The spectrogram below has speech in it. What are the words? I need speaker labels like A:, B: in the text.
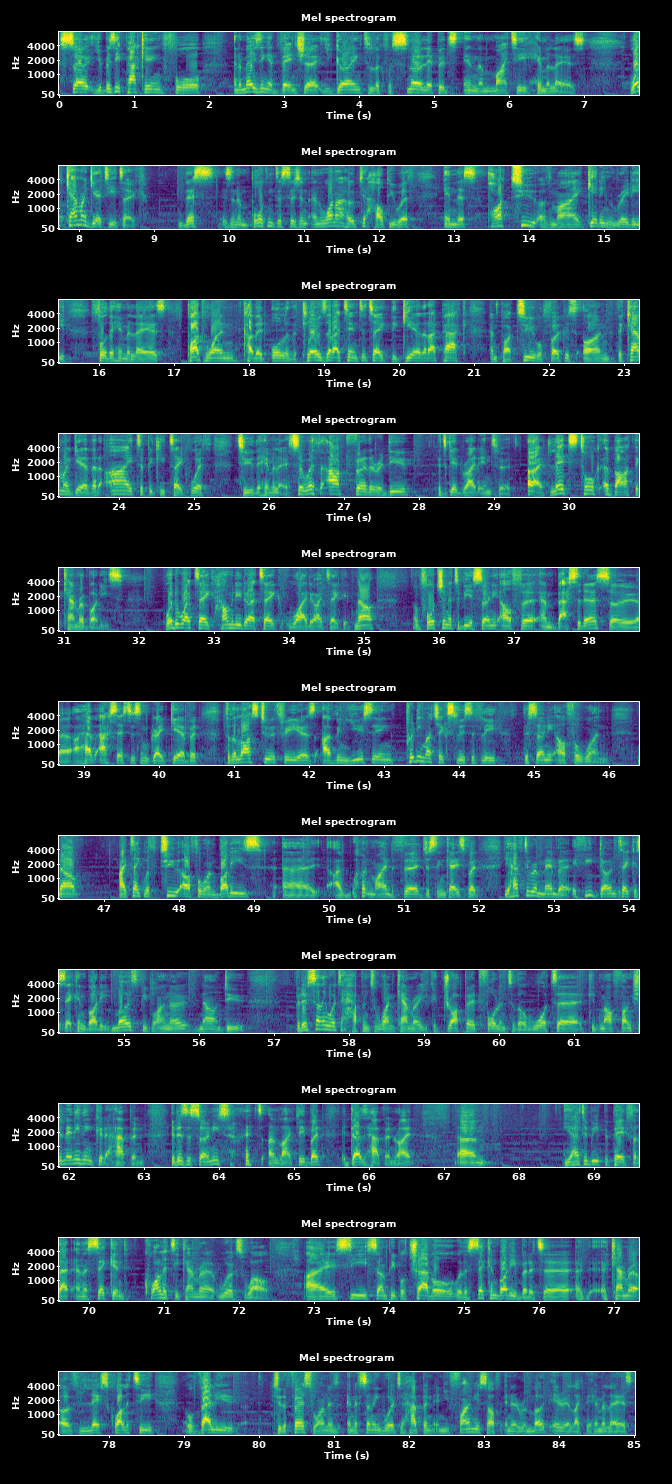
A: so you're busy packing for an amazing adventure. You're going to look for snow leopards in the mighty Himalayas. What camera gear do you take? This is an important decision and one I hope to help you with in this part two of my getting ready for the Himalayas. Part one covered all of the clothes that I tend to take, the gear that I pack, and part two will focus on the camera gear that I typically take with to the Himalayas. So without further ado, let's get right into it. All right, let's talk about the camera bodies. What do I take? How many do I take? Why do I take it? Now, I'm fortunate to be a Sony Alpha ambassador, so uh, I have access to some great gear, but for the last two or three years, I've been using pretty much exclusively the Sony Alpha 1. Now, I take with two Alpha 1 bodies. Uh, I won't mind a third just in case, but you have to remember if you don't take a second body, most people I know now do. But if something were to happen to one camera, you could drop it, fall into the water, it could malfunction, anything could happen. It is a Sony, so it's unlikely, but it does happen, right? Um, you have to be prepared for that. And the second, quality camera works well. I see some people travel with a second body, but it's a, a, a camera of less quality or value to the first one. And if something were to happen and you find yourself in a remote area like the Himalayas,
